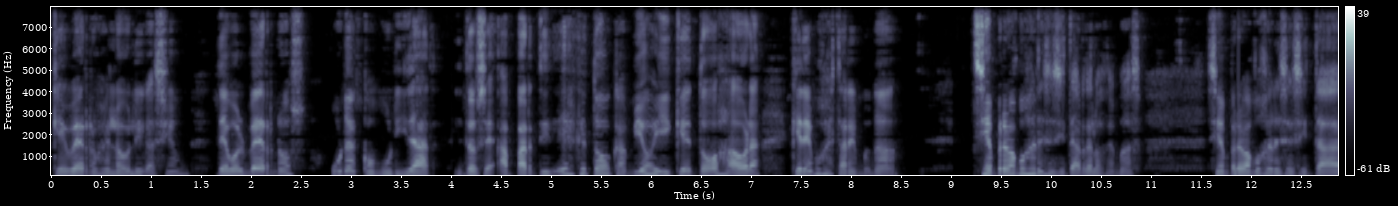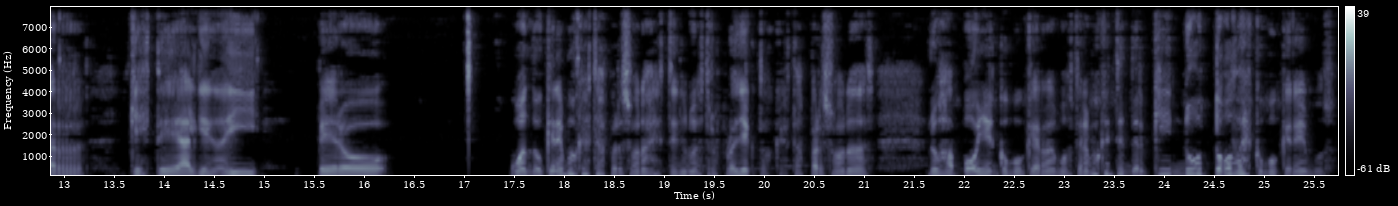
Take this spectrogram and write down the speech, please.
que vernos en la obligación de volvernos una comunidad. Entonces, a partir de ahí es que todo cambió y que todos ahora queremos estar en manada siempre vamos a necesitar de los demás. Siempre vamos a necesitar que esté alguien ahí. Pero cuando queremos que estas personas estén en nuestros proyectos, que estas personas nos apoyen como queramos, tenemos que entender que no todo es como queremos.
